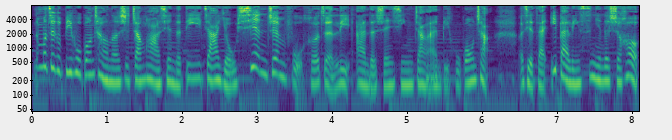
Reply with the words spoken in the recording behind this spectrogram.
那么这个庇护工厂呢，是彰化县的第一家由县政府核准立案的身心障碍庇护工厂，而且在一百零四年的时候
